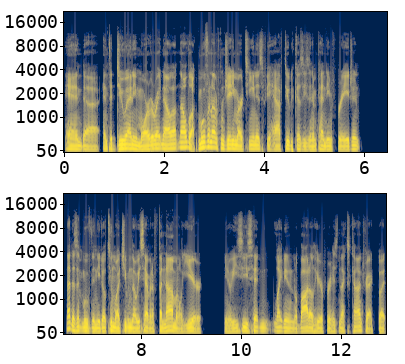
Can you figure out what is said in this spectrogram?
and uh, and to do any more of it right now. Now, look, moving on from JD Martinez if you have to because he's an impending free agent, that doesn't move the needle too much. Even though he's having a phenomenal year, you know he's he's hitting lightning in a bottle here for his next contract. But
